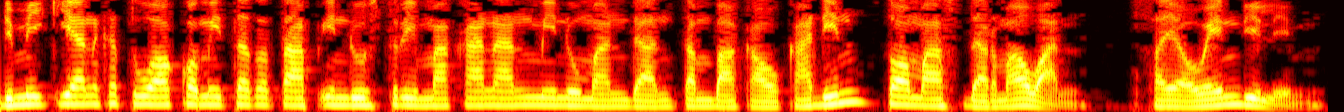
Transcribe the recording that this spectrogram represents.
Demikian Ketua Komite Tetap Industri Makanan, Minuman, dan Tembakau Kadin, Thomas Darmawan. Saya Wendy Lim.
